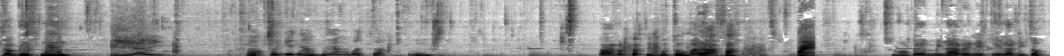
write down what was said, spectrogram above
Gabis min. oh, pwede na, malambot pa. Mm. Parang pati buto, malasa. Okay, minarinate nila dito.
